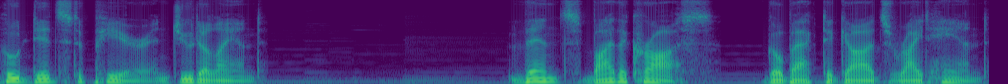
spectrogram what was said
who didst appear in Judah land, thence by the cross go back to God's right hand.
